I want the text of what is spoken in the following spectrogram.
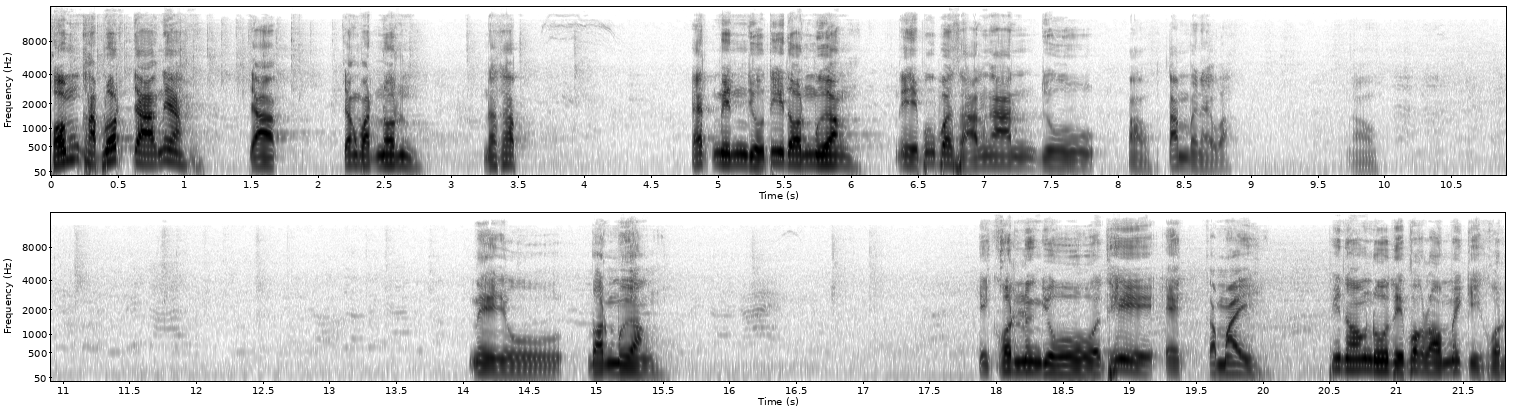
ผมขับรถจากเนี่ย จากจังหวัดนนท์นะครับ แอดมินอยู่ที่ดอนเมือง นี่ผู้ประสานงานอยู่อ้าวตั้มไปไหนวะเอานี่อยู่ดอนเมือง อีกคนหนึ่งอยู่ที่เอกกมัย พี่น้องดูสิพวกเราไม่กี่คน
